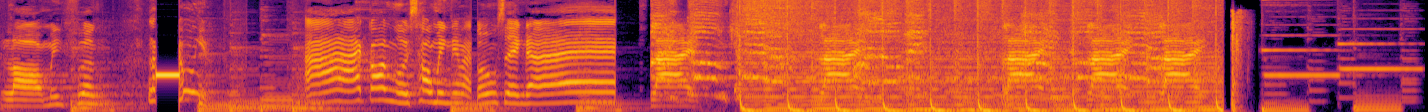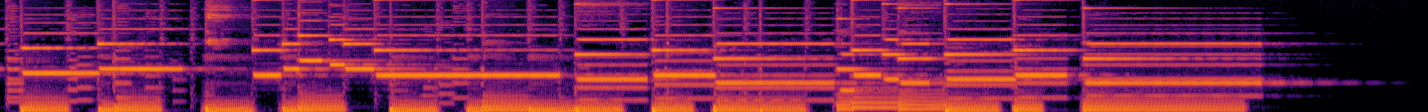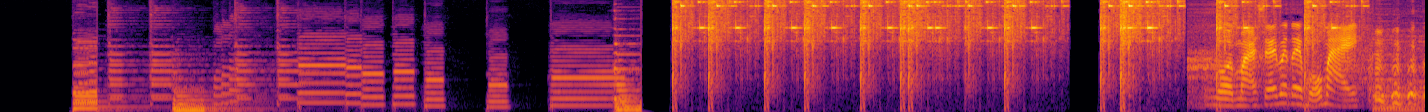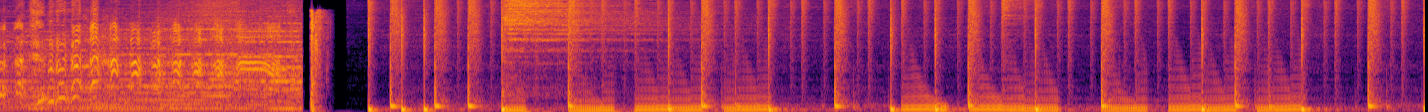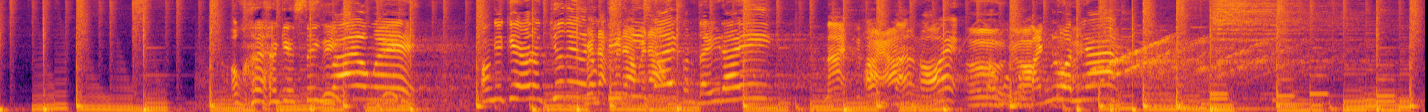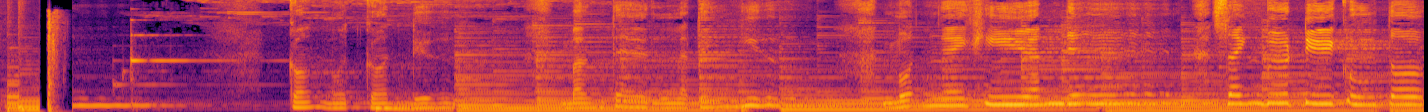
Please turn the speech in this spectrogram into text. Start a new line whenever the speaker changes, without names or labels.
Lò Minh Phương. Là nhỉ? À con ngồi sau mình đây mà? Tôi không xinh đấy Like Like Like Like Like. Sẽ với tay bổ mày Ông ơi, anh kia xinh
Gì?
vãi ông ơi
Gì?
Con kia kia đằng trước ấy, đằng tím
nào?
đấy Còn đấy đấy Này,
phải á?
Nói
Ừ,
một, một bánh luôn nhá
có một con đường mang tên là tình yêu. Một ngày khi em đến, xanh bước đi cùng tôi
